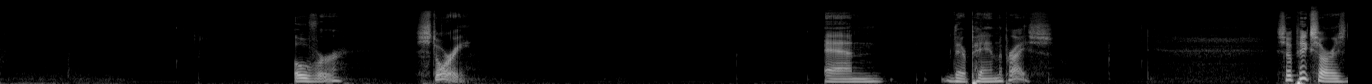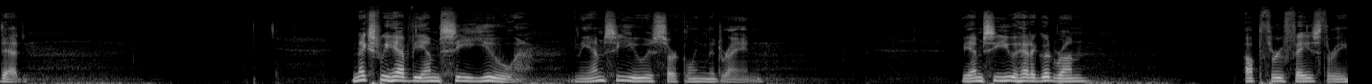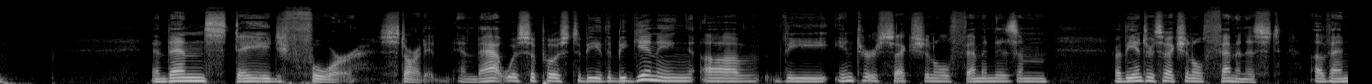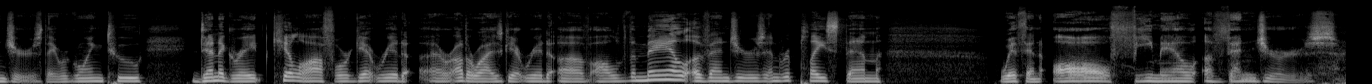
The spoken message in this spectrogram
over story. and they're paying the price. So Pixar is dead. Next, we have the MCU. The MCU is circling the drain. The MCU had a good run up through phase three. And then stage four started. And that was supposed to be the beginning of the intersectional feminism or the intersectional feminist Avengers. They were going to denigrate, kill off, or get rid, or otherwise get rid of all of the male Avengers and replace them with an all female Avengers.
